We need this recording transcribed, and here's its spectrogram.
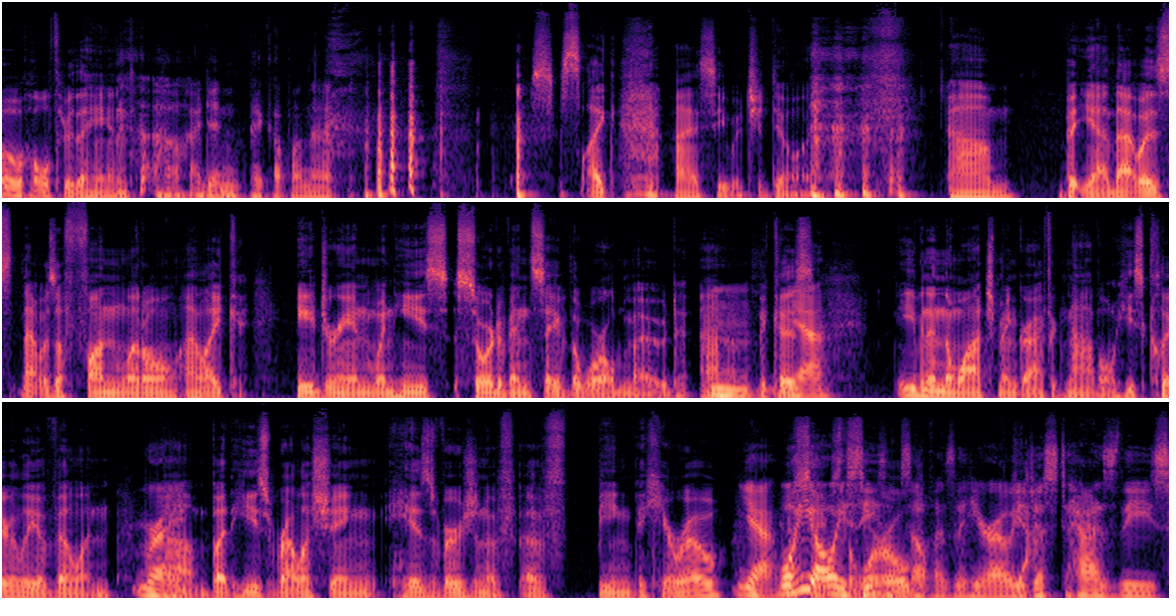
oh, hole through the hand. Oh, I didn't pick up on that. It's just like, I see what you're doing. um, but yeah, that was that was a fun little. I like Adrian when he's sort of in save the world mode uh, because yeah. even in the Watchmen graphic novel, he's clearly a villain, Right. um, but he's relishing his version of of being the hero. Yeah. Well, he always sees world. himself as the hero. He Yeah. just has these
